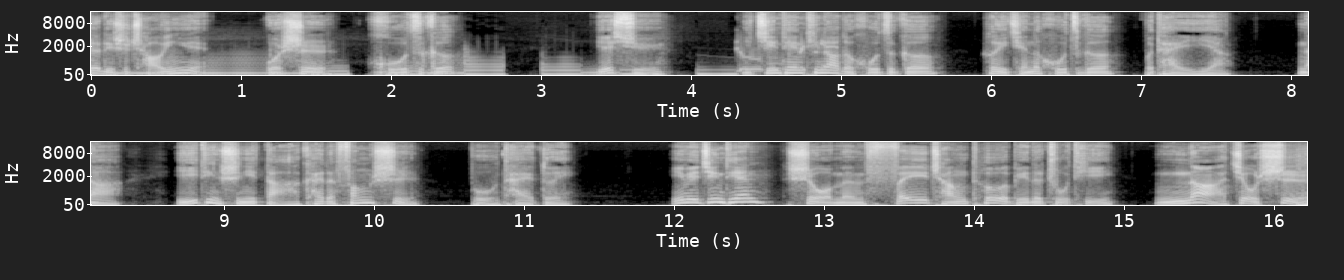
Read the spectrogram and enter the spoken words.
这里是潮音乐，我是胡子哥。也许你今天听到的胡子哥和以前的胡子哥不太一样，那一定是你打开的方式不太对，因为今天是我们非常特别的主题，那就是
